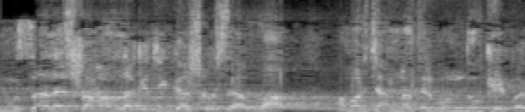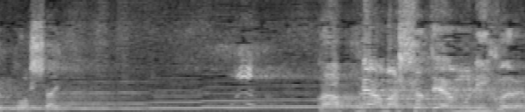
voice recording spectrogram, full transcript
মুসা আলাহ ইসলাম আল্লাহকে জিজ্ঞাসা করছে, আল্লাহ, আমার জান্নাতের বন্ধু কে? কয়, কসাই। আপনি আমার সাথে এমনই করেন।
